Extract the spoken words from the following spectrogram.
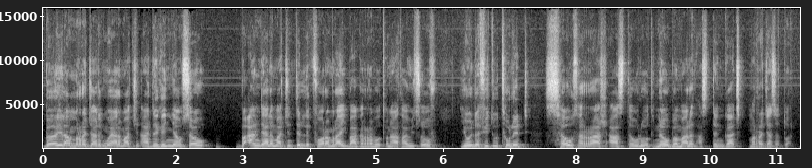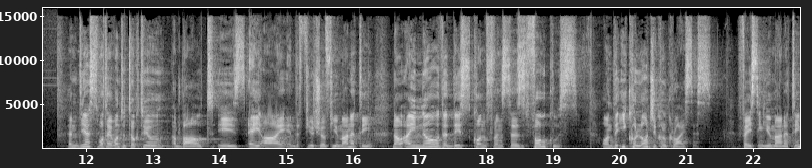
በሌላም መረጃ ደግሞ የዓለማችን አደገኛው ሰው በአንድ የዓለማችን ትልቅ ፎረም ላይ ባቀረበው ጥናታዊ ጽሑፍ የወደፊቱ ትውልድ ሰው ሰራሽ አስተውሎት ነው በማለት አስደንጋጭ መረጃ ሰጥቷል። And yes, what I want to talk to you about is AI and the future of humanity. Now, I know that these conferences focus on the ecological crisis facing humanity,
